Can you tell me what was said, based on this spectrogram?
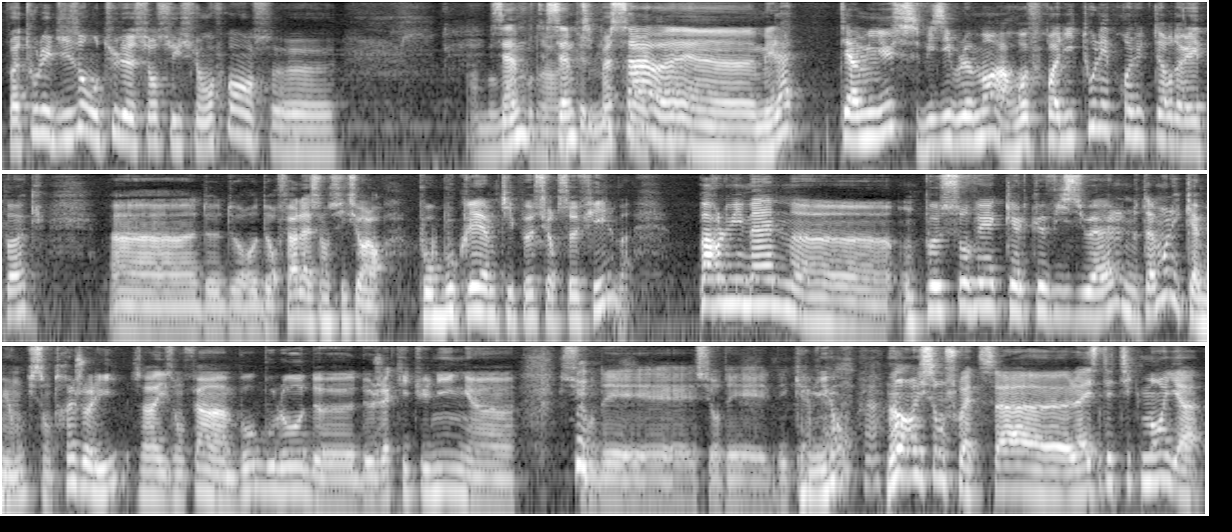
Enfin, tous les dix ans, on tue la science-fiction en France. euh. C'est un, petit peu ça, ouais. hein. euh, mais là, Terminus, visiblement, a refroidi tous les producteurs de l'époque euh, de, de, de refaire de la science-fiction. Alors, pour boucler un petit peu sur ce film, par lui-même, euh, on peut sauver quelques visuels, notamment les camions qui sont très jolis. Ça, ils ont fait un beau boulot de, de Jackie Tuning euh, sur des sur des, des camions. Non, non, ils sont chouettes. Ça, euh, là, esthétiquement, il y a,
